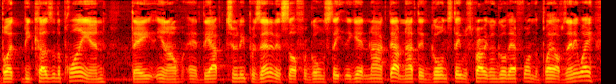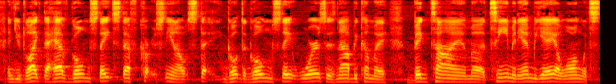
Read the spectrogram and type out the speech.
but because of the plan they, you know, the opportunity presented itself for Golden State to get knocked out. Not that Golden State was probably going to go that far in the playoffs anyway, and you'd like to have Golden State, Steph, Curry, you know, the Golden State Warriors has now become a big time uh, team in the NBA, along with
